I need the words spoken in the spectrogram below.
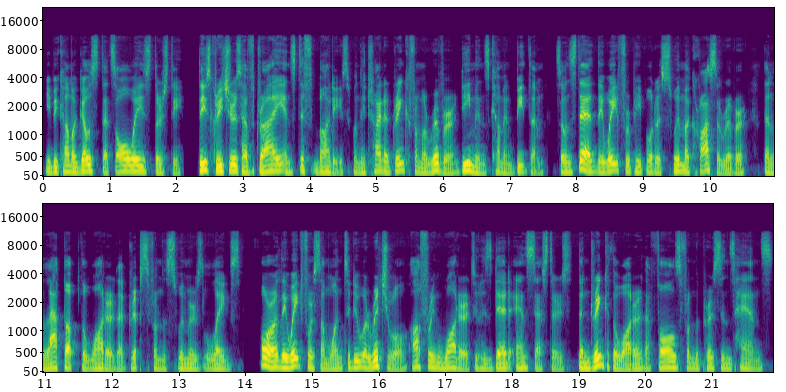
you become a ghost that's always thirsty. These creatures have dry and stiff bodies. When they try to drink from a river, demons come and beat them. So instead, they wait for people to swim across a river, then lap up the water that drips from the swimmer's legs. Or they wait for someone to do a ritual offering water to his dead ancestors, then drink the water that falls from the person's hands.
